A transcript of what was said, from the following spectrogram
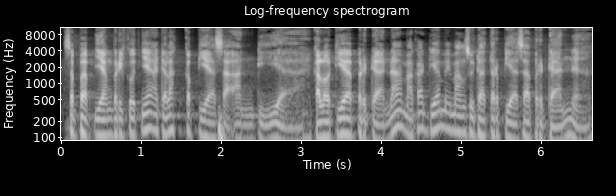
sebab yang berikutnya adalah kebiasaan dia. Kalau dia berdana maka dia memang sudah terbiasa berdana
